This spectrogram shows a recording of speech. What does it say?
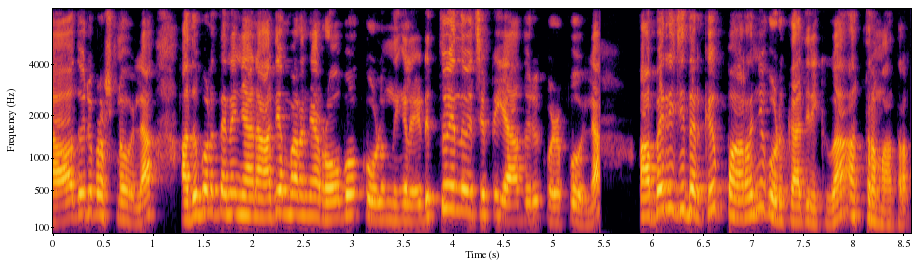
യാതൊരു പ്രശ്നവുമില്ല അതുപോലെ തന്നെ ഞാൻ ആദ്യം പറഞ്ഞ റോബോ കോളും നിങ്ങൾ എടുത്തു എന്ന് വെച്ചിട്ട് യാതൊരു കുഴപ്പമില്ല അപരിചിതർക്ക് പറഞ്ഞു കൊടുക്കാതിരിക്കുക അത്രമാത്രം.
